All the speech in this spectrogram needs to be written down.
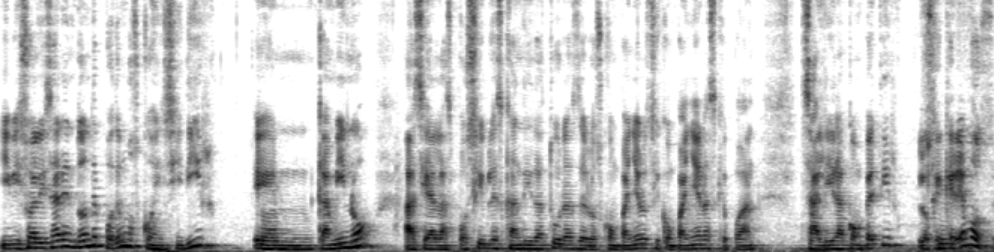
y visualizar en dónde podemos coincidir en camino hacia las posibles candidaturas de los compañeros y compañeras que puedan salir a competir. Lo que queremos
